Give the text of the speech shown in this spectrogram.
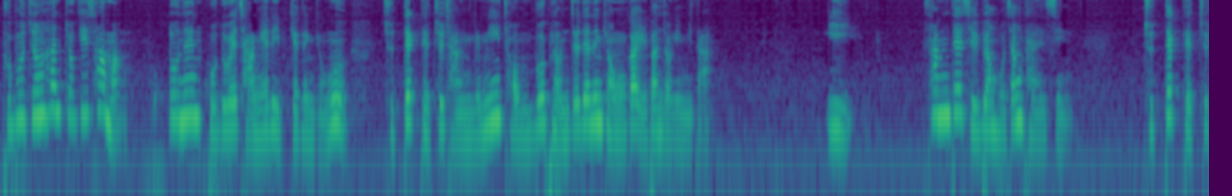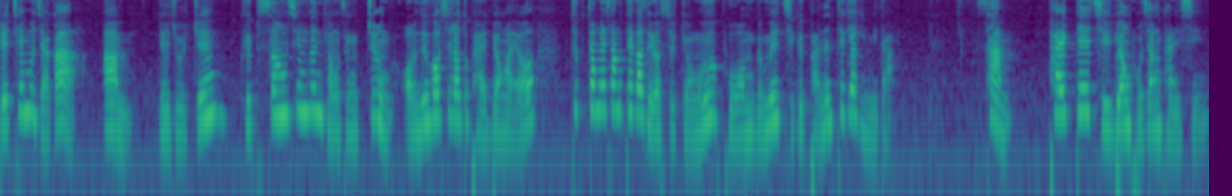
부부 중 한쪽이 사망 또는 고도의 장애를 입게 된 경우 주택 대출 잔금이 전부 변제되는 경우가 일반적입니다. 2. 3대 질병 보장 단신. 주택 대출의 채무자가 암, 뇌졸중, 급성 심근경색중 어느 것이라도 발병하여 특정의 상태가 되었을 경우 보험금을 지급하는 특약입니다. 3. 8대 질병 보장 단신.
